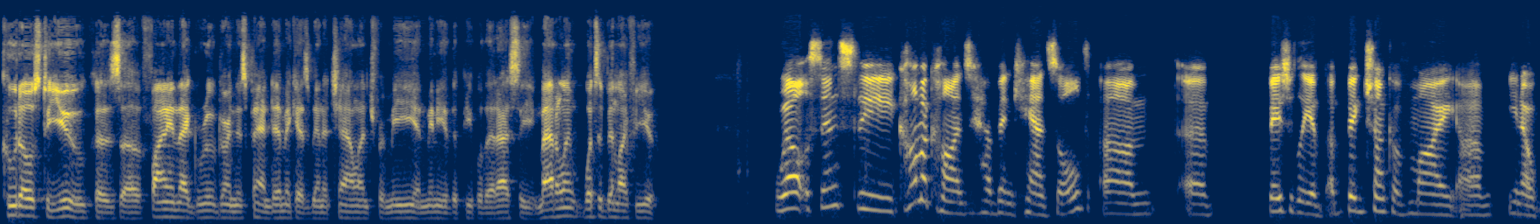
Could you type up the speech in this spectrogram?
kudos to you because uh, finding that groove during this pandemic has been a challenge for me and many of the people that I see. Madeleine, what's it been like for you? Well, since the Comic Cons have been canceled, um, uh, basically a, a big chunk of my, um, you know,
